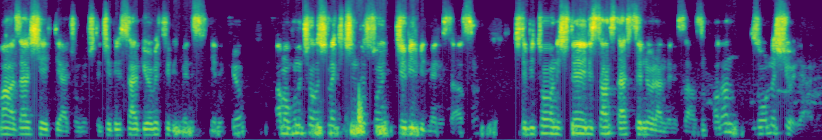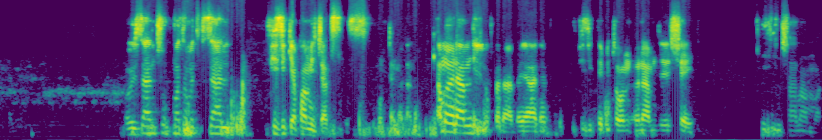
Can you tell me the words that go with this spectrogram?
bazen şey ihtiyacı oluyor. İşte cebirsel geometri bilmeniz gerekiyor. Ama bunu çalışmak için de soyut cebir bilmeniz lazım. İşte bir ton işte lisans derslerini öğrenmeniz lazım falan. Zorlaşıyor yani. O yüzden çok matematiksel fizik yapamayacaksınız muhtemelen. Ama önemli değil o kadar da yani. Fizikte bir ton önemli şey. İlginç alan var.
